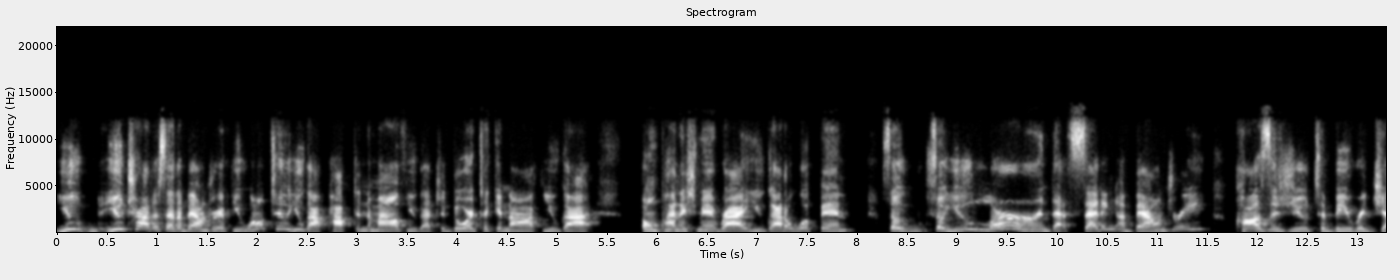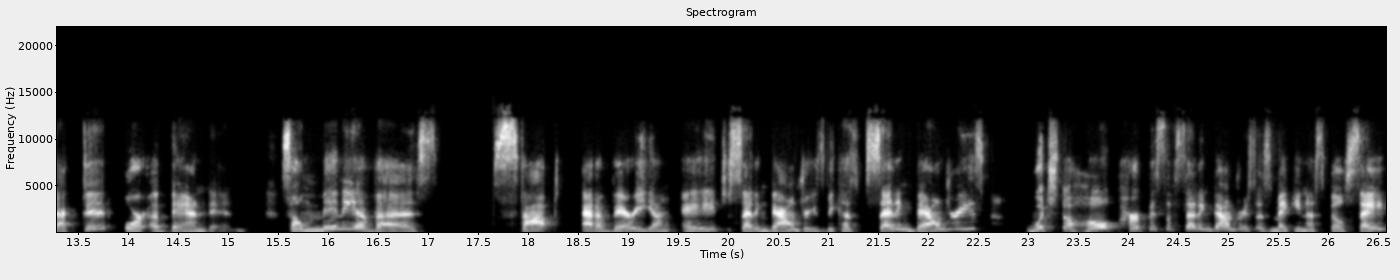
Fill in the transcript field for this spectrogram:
you you try to set a boundary if you want to. You got popped in the mouth. You got your door taken off. You got on punishment right? You got a whooping. So so you learn that setting a boundary causes you to be rejected or abandoned. So many of us stopped at a very young age setting boundaries because setting boundaries which the whole purpose of setting boundaries is making us feel safe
